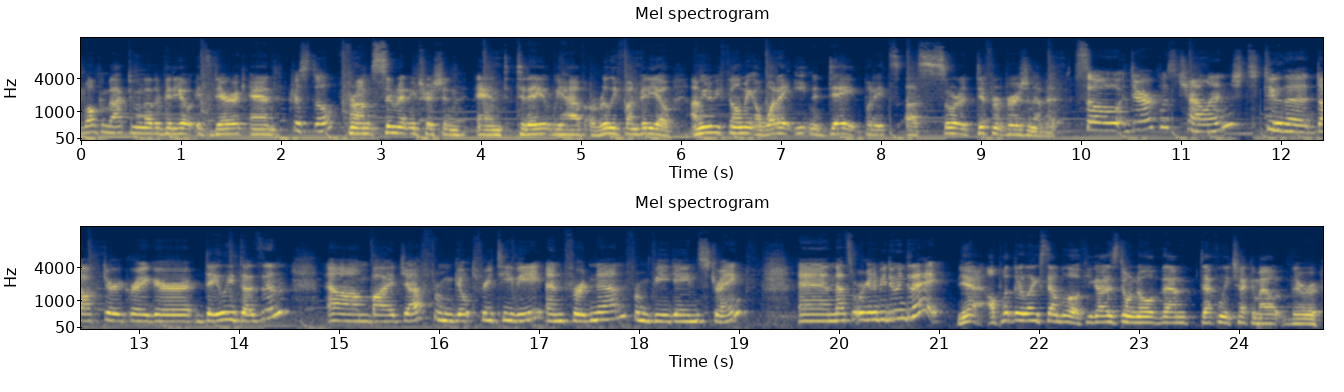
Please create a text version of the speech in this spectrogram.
Guys, welcome back to another video. It's Derek and Crystal. from Simnett Nutrition and today we have a really fun video. I'm gonna be filming a what I eat in a day, but it's a sort of different version of it. So Derek was challenged to the Dr. Greger Daily Dozen um, by Jeff from Guilt Free TV and Ferdinand from V-Gain Strength. And that's what we're gonna be doing today. Yeah, I'll put their links down below. If you guys don't know of them, definitely check them out. They're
